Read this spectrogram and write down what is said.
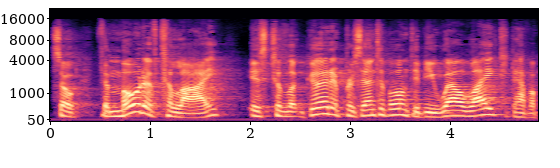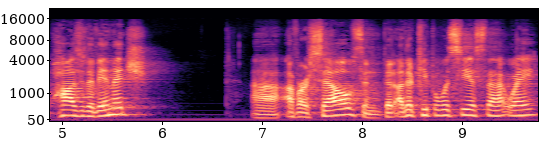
so the motive to lie is to look good and presentable and to be well liked, to have a positive image uh, of ourselves and that other people would see us that way.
